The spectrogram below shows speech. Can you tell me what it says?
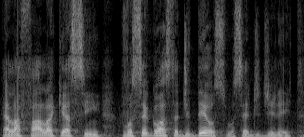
Ela fala que assim, você gosta de Deus? Você é de direita.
